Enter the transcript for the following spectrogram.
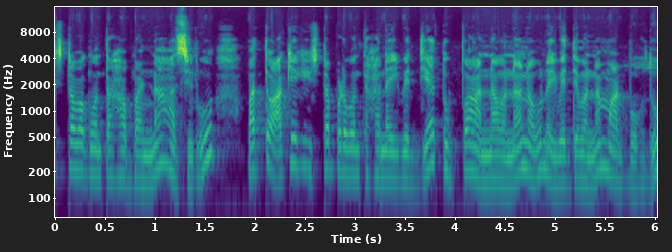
ಇಷ್ಟವಾಗುವಂತಹ ಬಣ್ಣ, ಹಸಿರು ಮತ್ತು ಆಕೆಗೆ ಇಷ್ಟಪಡುವಂತಹ ನೈವೇದ್ಯ, ತುಪ್ಪ, ಅನ್ನವನ್ನು ನಾವು ನೈವೇದ್ಯವನ್ನು ಮಾಡಬಹುದು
